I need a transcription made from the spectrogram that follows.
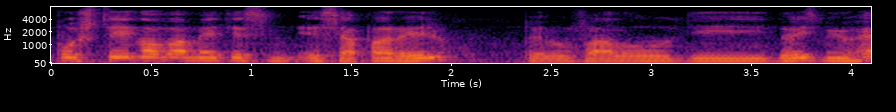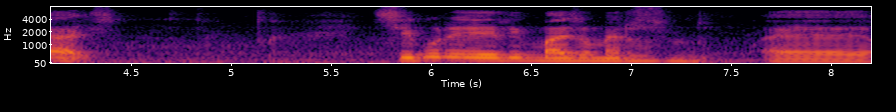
postei novamente esse, esse aparelho pelo valor de dois mil reais. Segurei ele mais ou menos é,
